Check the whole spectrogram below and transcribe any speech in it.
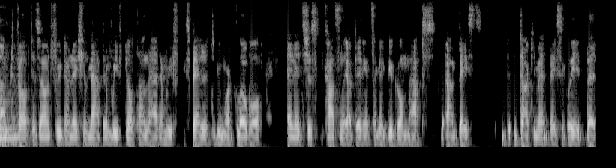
um, Mhm. developed his own food donation map, and we've built on that and we've expanded it to be more global. And it's just constantly updating. It's like a Google Maps um, based d- document, basically. But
